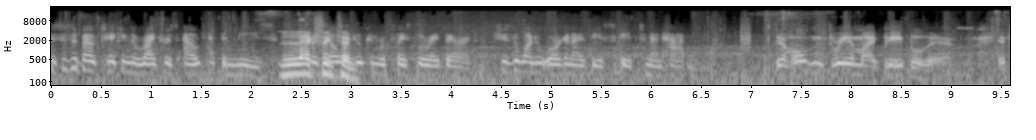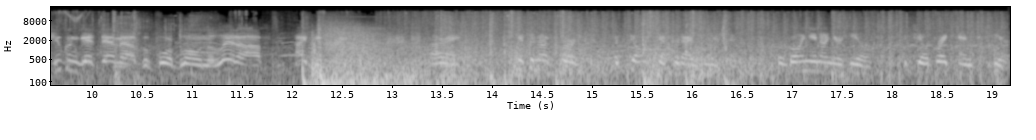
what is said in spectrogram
This is about taking the Rikers out at the knees. There's no Lexington. one who can replace LaRae Barrett. She's the one who organized the escape to Manhattan. They're holding three of my people there. If you can get them out before blowing the lid off, I can... All right, get them out first, but don't jeopardize the mission. We're going in on your heels. The jailbreak ends here.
